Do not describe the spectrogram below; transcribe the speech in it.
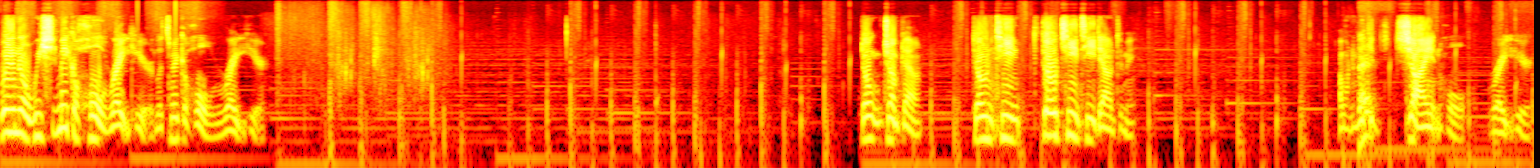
Wait, no, no, we should make a hole right here. Let's make a hole right here. Don't jump down. Don't teen throw TNT down to me. I want to make a giant hole right here.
